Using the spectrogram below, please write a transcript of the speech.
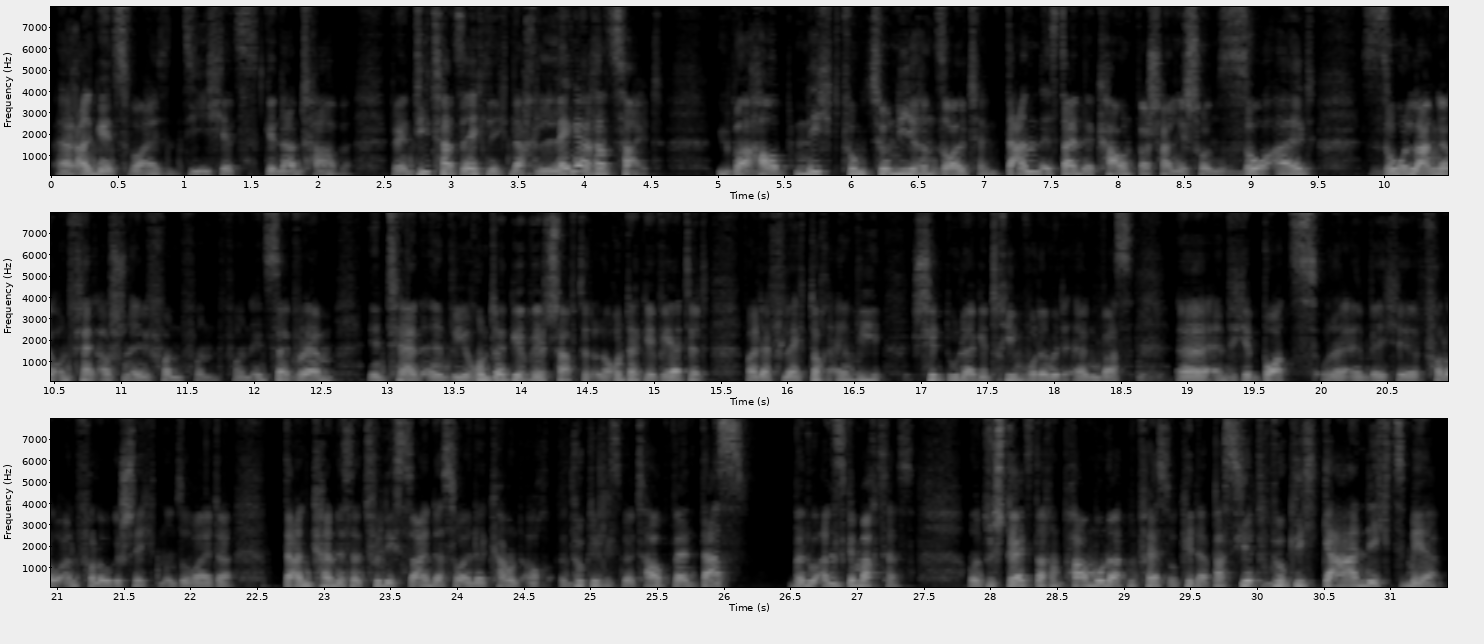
Herangehensweisen, die ich jetzt genannt habe, wenn die tatsächlich nach längerer Zeit überhaupt nicht funktionieren sollten, dann ist dein Account wahrscheinlich schon so alt, so lange und vielleicht auch schon irgendwie von, von, von Instagram intern irgendwie runtergewirtschaftet oder runtergewertet, weil der vielleicht doch irgendwie Schindluder getrieben wurde mit irgendwas, äh, irgendwelche Bots oder irgendwelche Follow-Unfollow-Geschichten und so weiter. Dann kann es natürlich sein, dass so ein Account auch wirklich nichts mehr taugt. Wenn das wenn du alles gemacht hast und du stellst nach ein paar Monaten fest, okay, da passiert wirklich gar nichts mehr.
